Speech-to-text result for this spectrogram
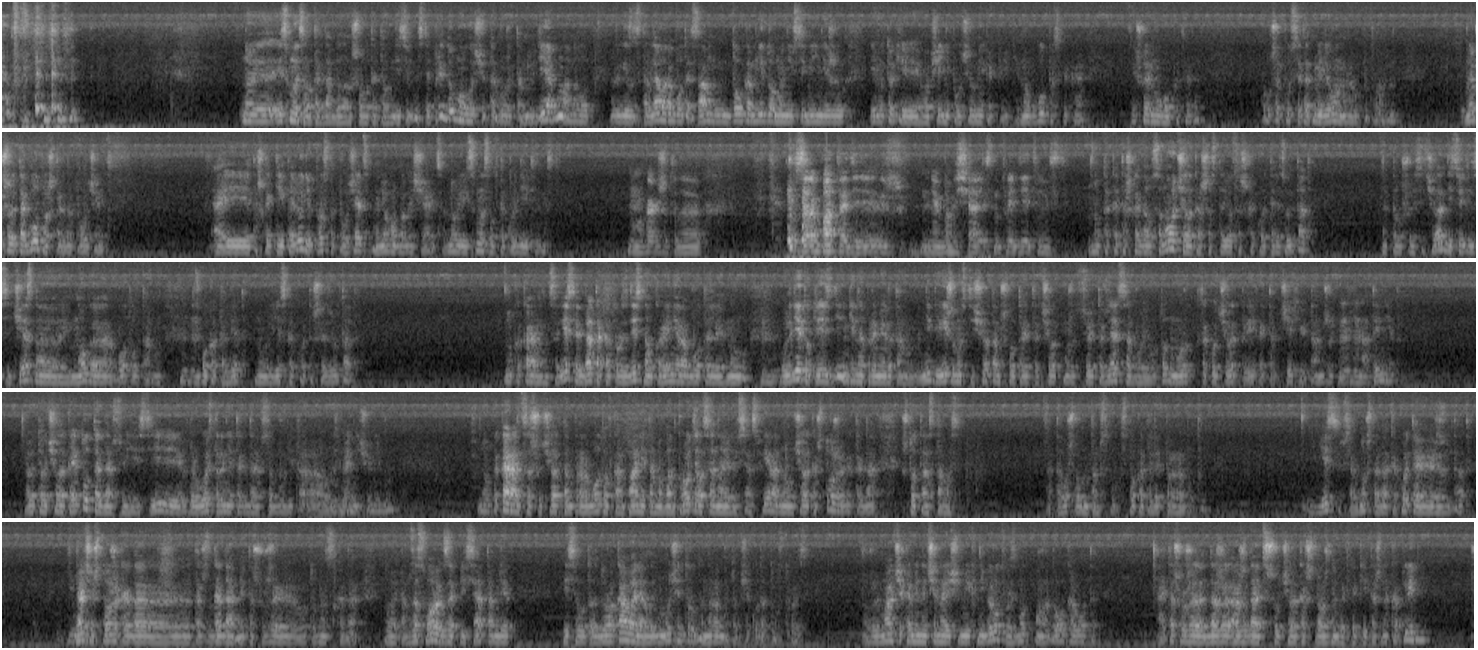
Ну и, и смысл тогда было, что вот это он действительно придумал еще, там может там людей обманывал, других заставлял работать, сам толком ни дома, ни в семье не жил, и в итоге вообще не получил ни копейки. Ну глупость какая. И что ему опыт это? Лучше пусть этот миллион, а опыт ладно. Ну что это глупо ж тогда получается. А и это ж какие-то люди просто, получается, на нем обогащаются. Ну и смысл в такой деятельности. Ну а как же тогда зарабатывать не обогащались на твоей деятельности? Ну так это ж когда у самого человека ж остается ж какой-то результат. Того, что если человек действительно честно и много работал там Мгм. сколько-то лет, ну есть какой-то же результат. Ну какая разница? Есть ребята, которые здесь на Украине работали, ну Мгм. У людей тут есть деньги, например, там недвижимость, еще там что-то. Этот человек может все это взять с собой. И вот он может, такой человек, приехать там, в Чехию и там жить, Мгм. а ты нет. А у этого человека и тут тогда все есть, и в другой стране тогда все будет, а у тебя Мгм. ничего не будет. Ну какая разница, что человек там проработал в компании, там обанкротился она или вся сфера, но у человека же тоже тогда что-то осталось от того, что он там столько- столько-то лет проработал. И Есть все равно, что тогда какой-то результат. Дальше что же, когда э, ж с годами, это ж уже вот у нас когда бывает там за 40, за 50 там лет. Если вот дурака валял, ему очень трудно на работу вообще куда-то устроиться. Уже мальчиками начинающими их не берут, возьмут молодого кого-то. А это ж уже даже ожидается, что у человека ж должны быть какие-то ж накопления.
